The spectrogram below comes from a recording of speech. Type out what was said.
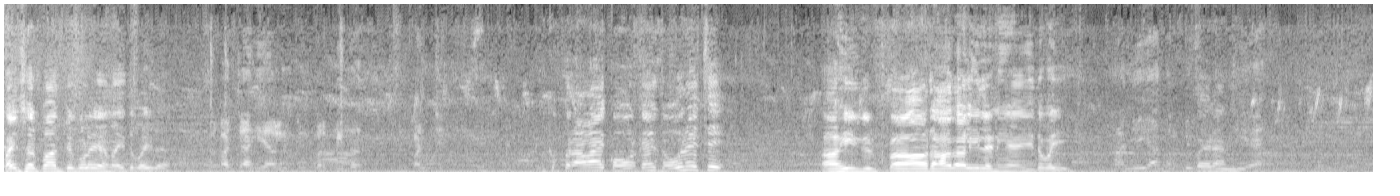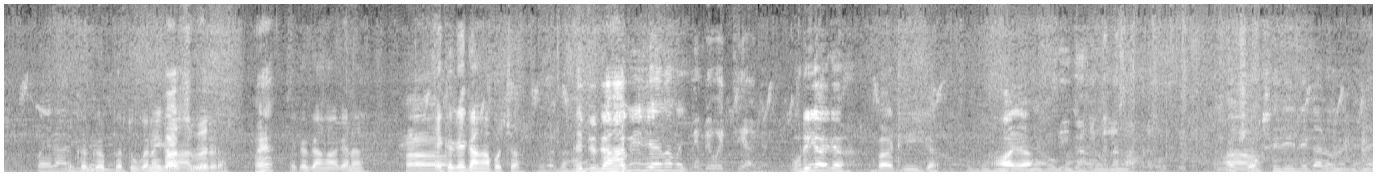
ਭਾਈ ਸਰਪੰਚ ਕੋਲੇ ਆਣਾ ਇਹ ਦਵਾਈ ਦਾ। ਹੀ ਆ ਵਰਪੀ ਦਾ ਪੰਚ ਇੱਕ ਪੁਰਾਣਾ ਇੱਕ ਹੋਰ ਕਹਿੰਦੇ ਦੋ ਨੇ ਇੱਥੇ? ਆਹੀ ਰਾਹ ਵਾਲੀ ਲੈਣੀ ਹੈ ਜੀ ਦਵਾਈ। ਹਾਂਜੀ ਆ ਵਰਪੀ ਪੈਰਾਂ ਦੀ। ਪੈਰਾਂ ਇੱਕ ਗ- ਫਿਰ ਤੂੰ ਕਹਿੰਦਾ ਗਾਹਾਂ ਬਸ ਫਿਰ। ਫਿਰ। ਹੈ? ਇੱਕ ਗਾਹਾਂ ਕਹਿੰਦਾ। ਹਾਂ। ਇੱਕ ਕੇ ਗਾਹਾਂ ਪੁੱਛ। ਇੱਕ ਗਾਂ ਵੀ ਜੇ ਨਾ ਨਹੀਂ ਵੀ ਉਹ ਇੱਥੇ ਆ ਗਿਆ। ਪੂਰੀ ਆ ਗਿਆ। ਬਸ ਠੀਕ ਆ। ਆ ਜਾ। ਅੱਛਾ। ਸਰੀਰ ਦੇ ਘਰ ਉਹਨੇ ਕਹਿੰਦਾ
